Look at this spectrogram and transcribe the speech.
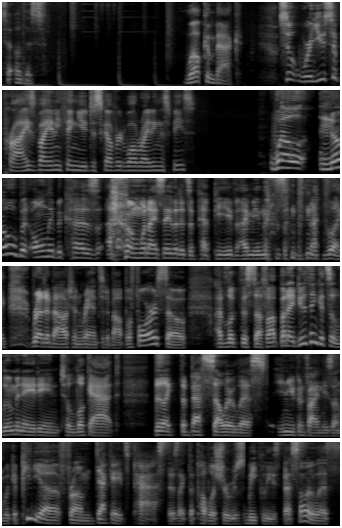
to others. Welcome back. So, were you surprised by anything you discovered while writing this piece? Well, no, but only because um, when I say that it's a pet peeve, I mean that's something I've like read about and ranted about before. So I've looked this stuff up, but I do think it's illuminating to look at the like the bestseller list, and you can find these on Wikipedia from decades past. There's like the Publishers Weekly's bestseller lists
